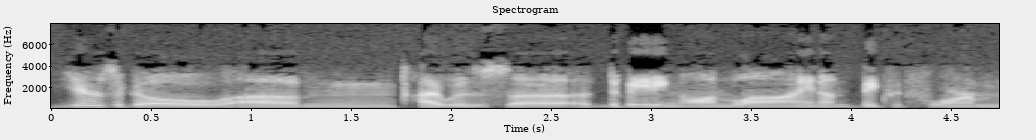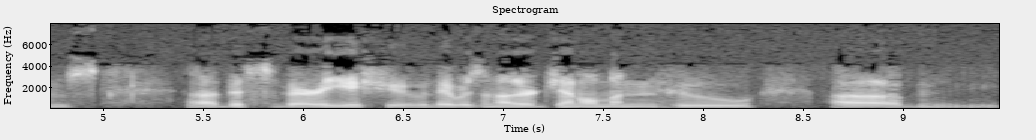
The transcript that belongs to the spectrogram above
years ago um, I was uh, debating online on Bigfoot forums uh, this very issue. There was another gentleman who um,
